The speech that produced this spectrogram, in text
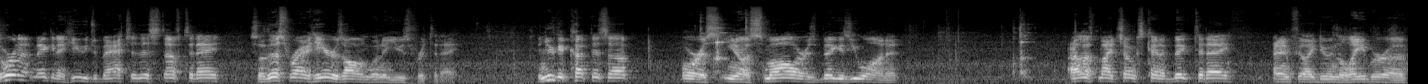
So we're not making a huge batch of this stuff today. So this right here is all I'm going to use for today. And you could cut this up or as you know as small or as big as you want it. I left my chunks kind of big today. I didn't feel like doing the labor of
